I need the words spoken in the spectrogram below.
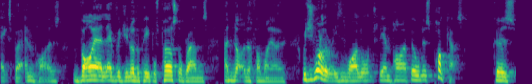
Expert Empires, via leveraging other people's personal brands and not enough on my own, which is one of the reasons why I launched the Empire Builders podcast, because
